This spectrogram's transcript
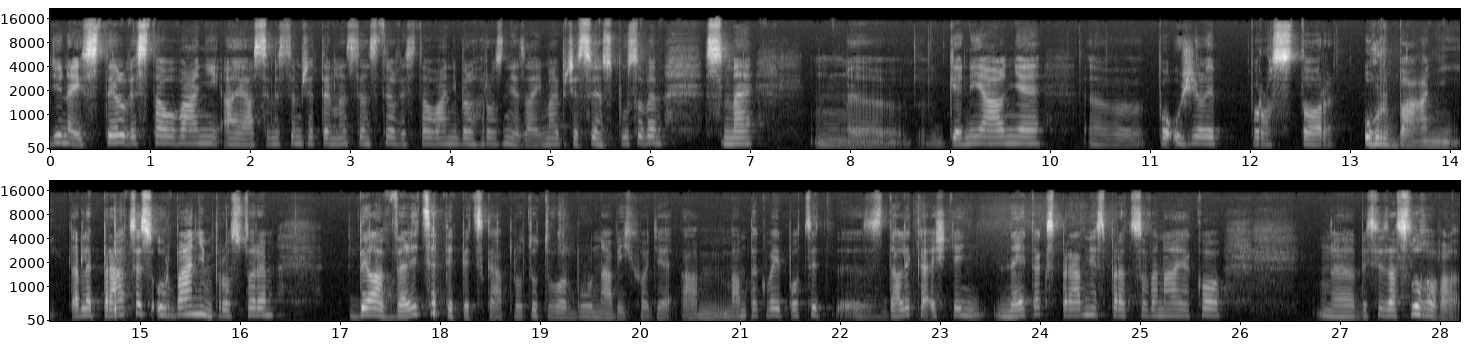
jiný styl vystavování a já si myslím, že tenhle ten styl vystavování byl hrozně zajímavý, protože svým způsobem jsme eh, geniálně eh, použili prostor urbání. Tahle práce s urbáním prostorem byla velice typická pro tu tvorbu na východě a mám takový pocit, eh, zdaleka ještě ne tak správně zpracovaná, jako by si zasluhovala.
